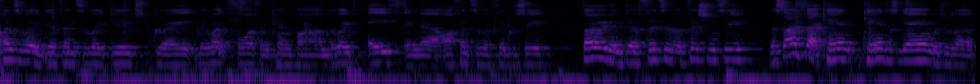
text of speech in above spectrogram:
offensively and defensively, Duke's great. They went fourth in KenPom. They ranked eighth in their offensive efficiency, third in defensive efficiency. Besides that Can- Kansas game, which was a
